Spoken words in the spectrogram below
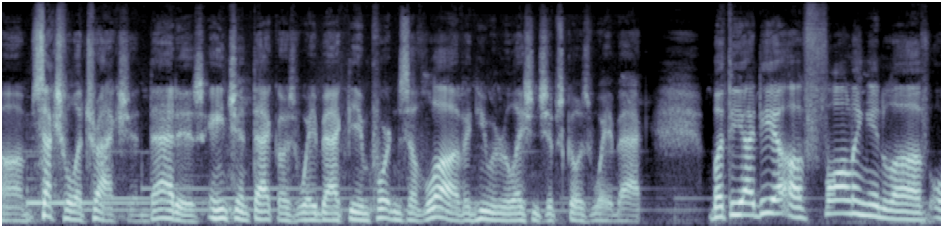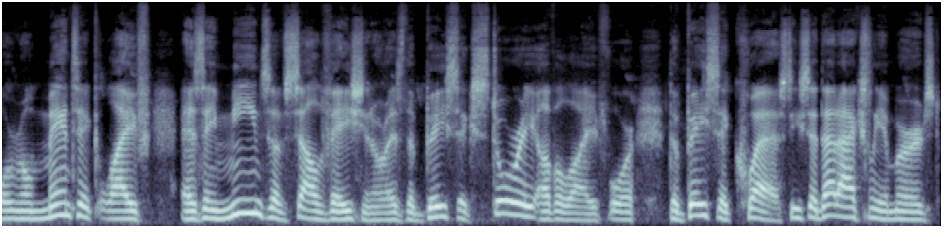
um, sexual attraction. That is ancient, that goes way back. The importance of love in human relationships goes way back. But the idea of falling in love or romantic life as a means of salvation or as the basic story of a life or the basic quest, he said that actually emerged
